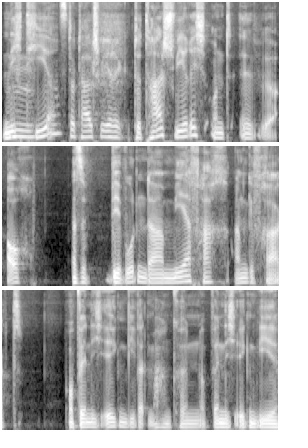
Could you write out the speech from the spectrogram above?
Nicht Mhm. hier, Ist total schwierig. total schwierig und äh, auch, also wir wurden da mehrfach angefragt, ob wir nicht irgendwie was machen können, ob wir nicht irgendwie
